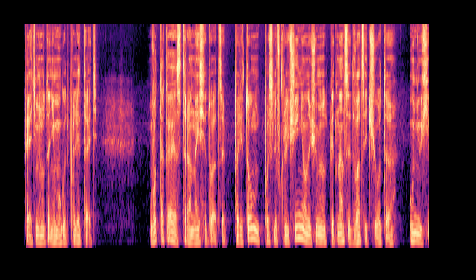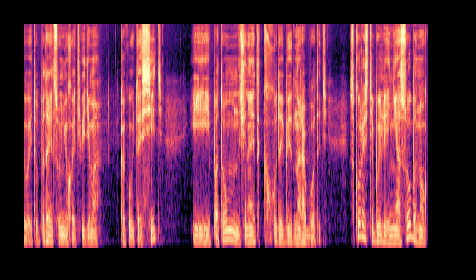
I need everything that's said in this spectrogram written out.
5 минут они могут полетать. Вот такая странная ситуация. Притом, после включения он еще минут 15-20 чего-то унюхивает. Тут пытается унюхать, видимо, какую-то сеть, и потом начинает худо-бедно работать. Скорости были не особо, но,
